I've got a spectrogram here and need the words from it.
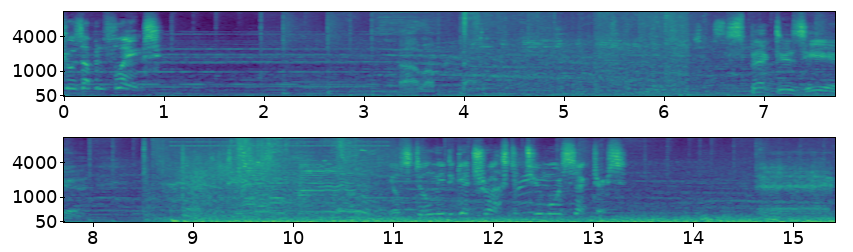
Goes up in flames. I'm a Spectre's here. You'll still need to get trucks to two more sectors. Uh,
